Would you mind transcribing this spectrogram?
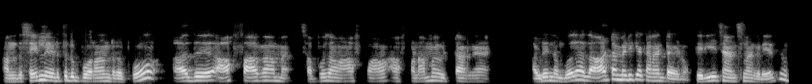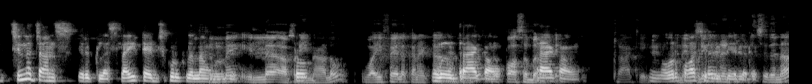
அந்த சைடுல எடுத்துட்டு போறான்றப்போ அது ஆஃப் ஆகாம சப்போஸ் அவன் ஆஃப் ஆஃப் பண்ணாம விட்டாங்க அப்படின்னும் போது அது ஆட்டோமேட்டிக்கா கனெக்ட் ஆயிடும். பெரிய சான்ஸ்லாம் கிடையாது. ஒரு சின்ன சான்ஸ் இருக்குல்ல ஸ்லைட் எட்ஜ் ஒண்ணுமே உங்களுக்கு. இல்ல அப்படின்னாலும் வைஃபைல கனெக்ட் ஆகும். ட்ராக் ஆகும். ட்ராக்கிங் ம், ஒரு பாசிபிலிட்டி கிடைச்சதுன்னா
